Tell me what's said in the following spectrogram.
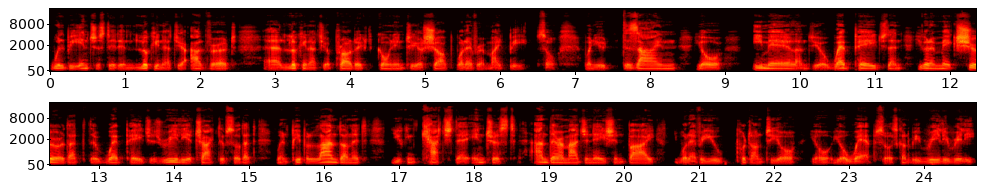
will be interested in looking at your advert, uh, looking at your product, going into your shop, whatever it might be. So when you design your email and your web page, then you're going to make sure that the web page is really attractive so that when people land on it, you can catch their interest and their imagination by whatever you put onto your, your, your web. So it's going to be really, really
